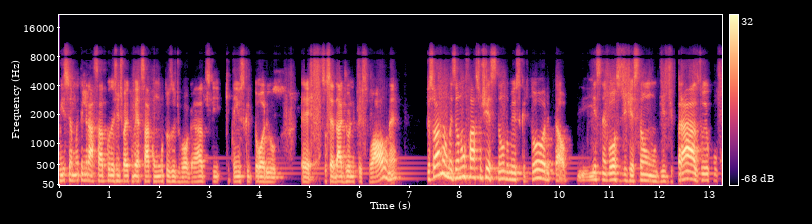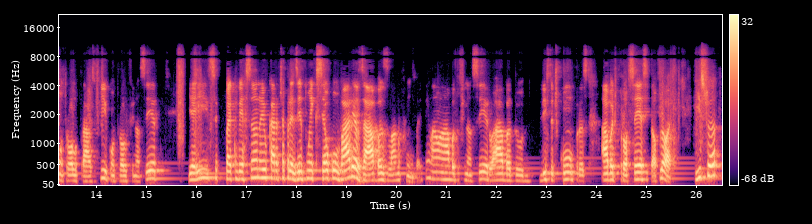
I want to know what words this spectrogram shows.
isso é muito engraçado quando a gente vai conversar com outros advogados que, que têm o escritório é, sociedade unipessoal, né? pessoal, ah, não, mas eu não faço gestão do meu escritório e tal. E esse negócio de gestão de, de prazo, eu controlo o prazo aqui, controlo o financeiro. E aí você vai conversando, aí o cara te apresenta um Excel com várias abas lá no fundo. Aí tem lá uma aba do financeiro, aba do lista de compras, aba de processo e tal. Eu falei, olha, isso é,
